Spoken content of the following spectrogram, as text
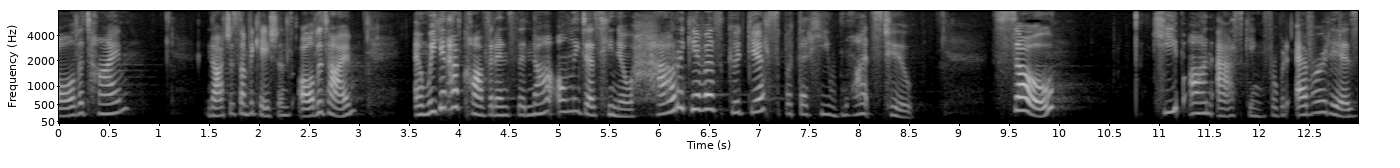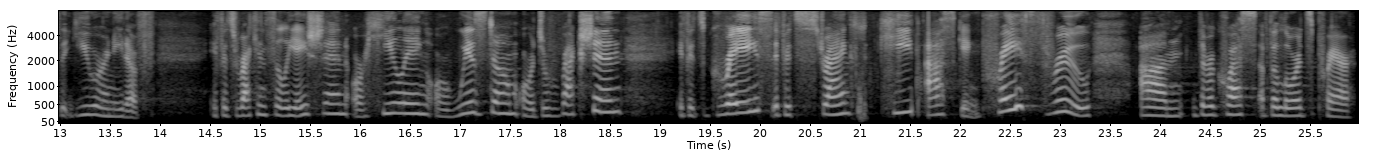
all the time, not just on vacations, all the time. And we can have confidence that not only does He know how to give us good gifts, but that He wants to. So keep on asking for whatever it is that you are in need of. If it's reconciliation or healing or wisdom or direction, if it's grace, if it's strength, keep asking. Pray through um, the requests of the Lord's Prayer.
